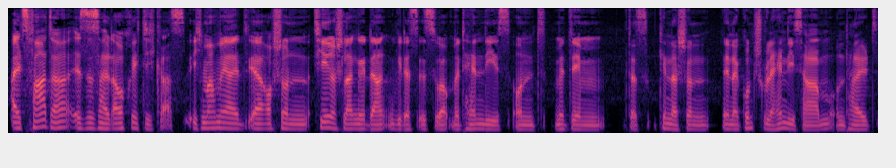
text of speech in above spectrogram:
Als Vater ist es halt auch richtig krass. Ich mache mir halt ja auch schon tierisch lange Gedanken, wie das ist überhaupt mit Handys und mit dem, dass Kinder schon in der Grundschule Handys haben und halt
